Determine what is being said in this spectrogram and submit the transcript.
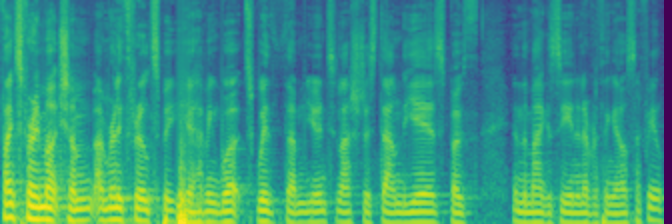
Thanks very much. I'm, I'm really thrilled to be here, having worked with um, New Internationalists down the years, both in the magazine and everything else. I feel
